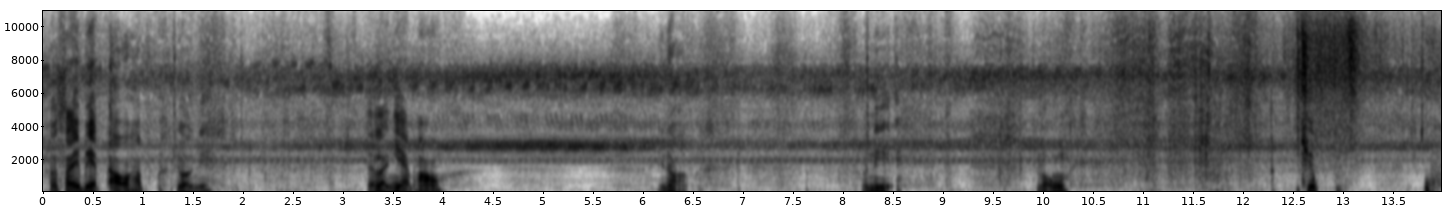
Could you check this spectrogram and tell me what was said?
เขาใส่เบ็ดเอาครับช่วงนี้ แต่ละเงียบเฮาพี่น้องวันนี้หลงชึบ โอ้โห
